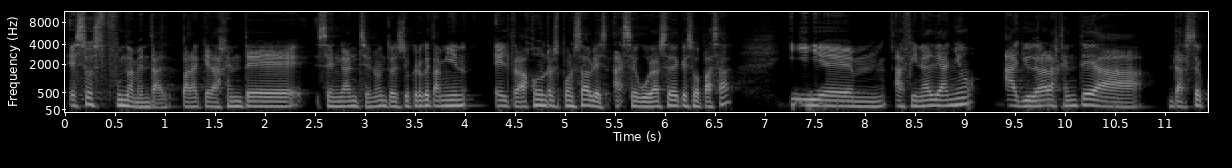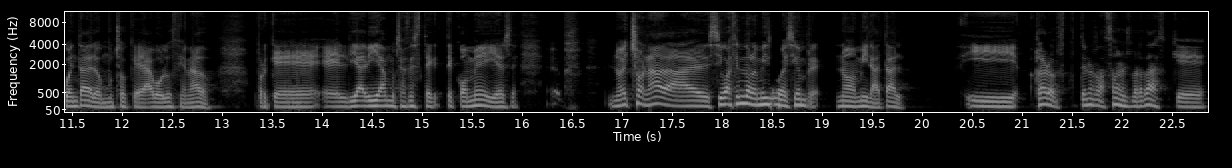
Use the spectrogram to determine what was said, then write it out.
eso es fundamental para que la gente se enganche, ¿no? Entonces yo creo que también el trabajo de un responsable es asegurarse de que eso pasa y em, a final de año ayudar a la gente a darse cuenta de lo mucho que ha evolucionado. Porque el día a día muchas veces te, come y es, no he hecho nada, sigo haciendo lo mismo de siempre. No, mira, tal. Y claro, tienes razón, es verdad, que,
